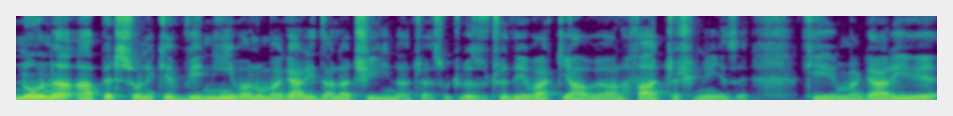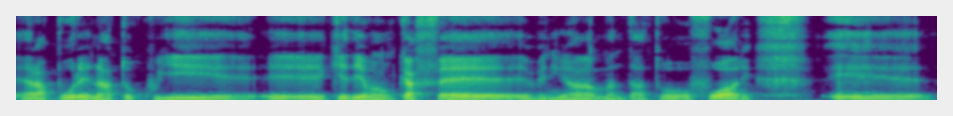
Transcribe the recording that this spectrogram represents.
non a persone che venivano magari dalla Cina, cioè succedeva a chi aveva la faccia cinese, che magari era pure nato qui e, chiedeva un caffè e veniva mandato fuori. E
